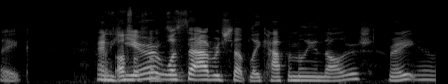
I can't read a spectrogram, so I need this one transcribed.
Like And here, what's the average step? Like half a million dollars, right? Yeah.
